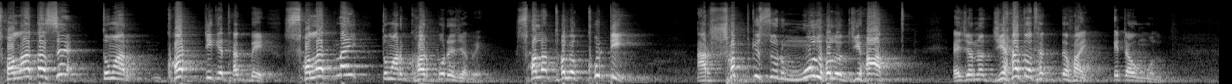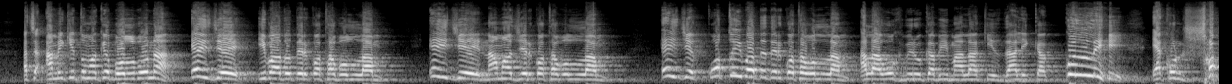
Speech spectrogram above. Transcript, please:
সলাত আছে, তোমার ঘর টিকে থাকবে। সলাত নাই, তোমার ঘর পড়ে যাবে। সলাত হলো খুঁটি। আর সব কিছুর মূল হলো জিহাদ। এই জন্য জিহাদও থাকতে হয়, এটাও মূল। আচ্ছা আমি কি তোমাকে বলব না? এই যে ইবাদতের কথা বললাম, এই যে নামাজের কথা বললাম, এই যে কত ইবাদতের কথা বললাম, আলা উখবিরু কাবি মালাকি জালিকা কুল্লিহি, এখন সব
